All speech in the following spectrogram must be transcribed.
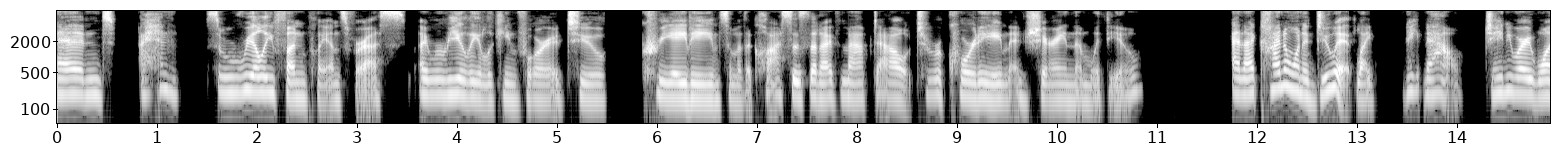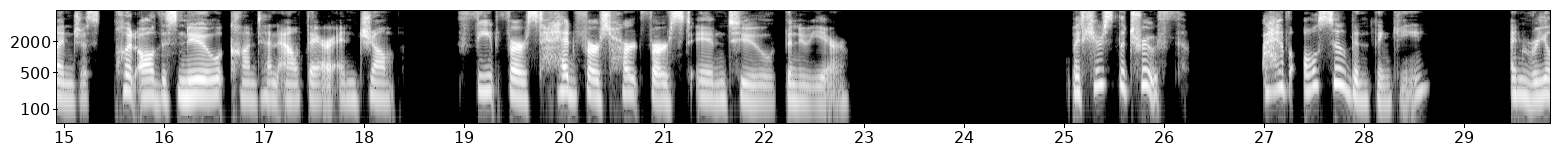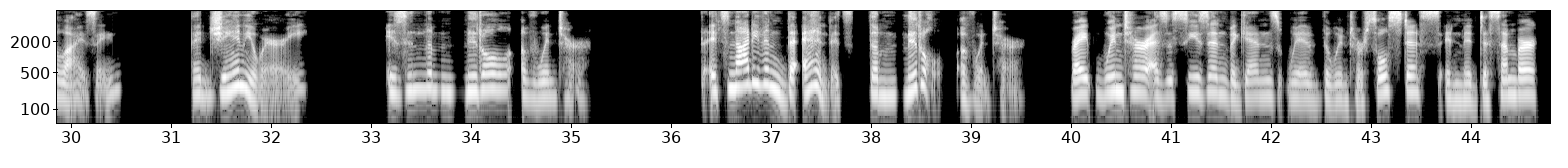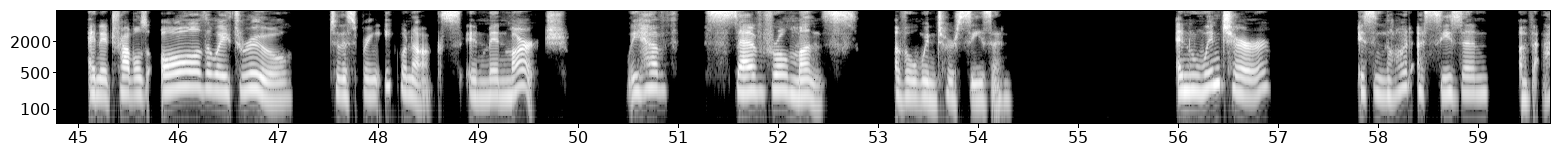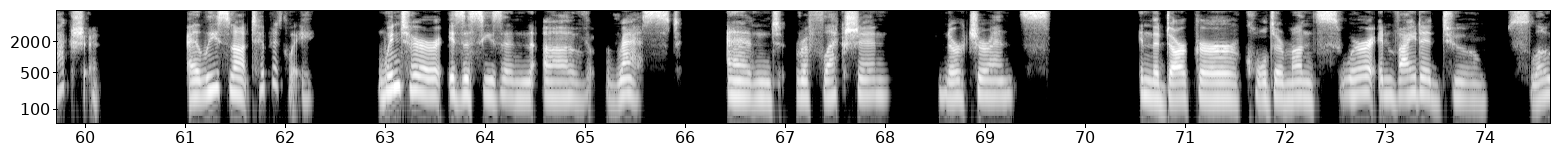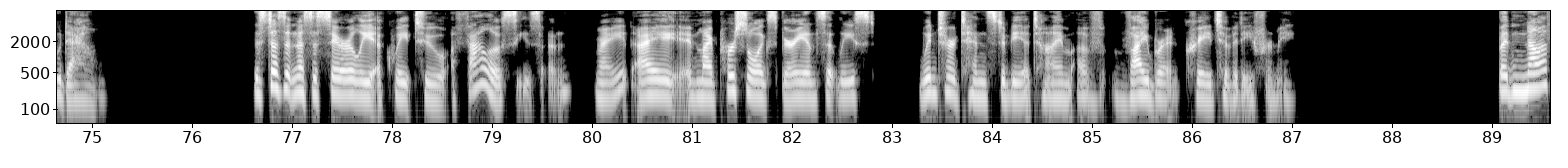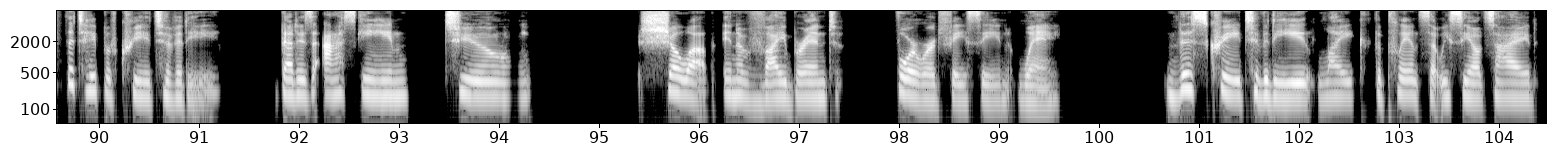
And I have some really fun plans for us. I'm really looking forward to creating some of the classes that I've mapped out, to recording and sharing them with you. And I kind of want to do it like right now, January 1, just put all this new content out there and jump feet first, head first, heart first into the new year. But here's the truth I have also been thinking and realizing that January is in the middle of winter. It's not even the end, it's the middle of winter, right? Winter as a season begins with the winter solstice in mid December, and it travels all the way through to the spring equinox in mid March. We have several months of a winter season. And winter is not a season of action, at least not typically. Winter is a season of rest and reflection, nurturance. In the darker, colder months, we're invited to slow down. This doesn't necessarily equate to a fallow season, right? I, in my personal experience at least, winter tends to be a time of vibrant creativity for me but not the type of creativity that is asking to show up in a vibrant, forward facing way. This creativity, like the plants that we see outside,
